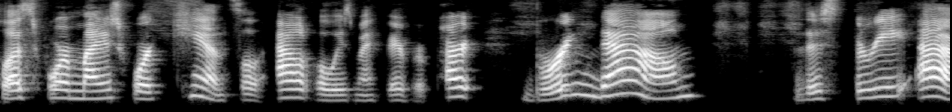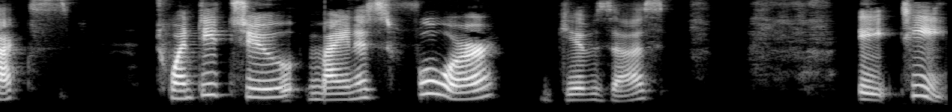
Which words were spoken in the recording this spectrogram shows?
Plus 4 minus 4 cancel out, always my favorite part. Bring down this 3x 22 minus 4 gives us 18.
